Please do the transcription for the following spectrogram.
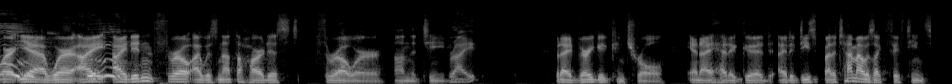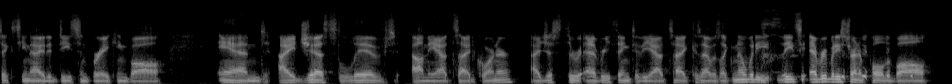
Where, yeah, where I, I didn't throw. I was not the hardest thrower on the team, Right. but I had very good control, and I had a good. I had a decent. By the time I was like 15, 16, I had a decent breaking ball, and I just lived on the outside corner. I just threw everything to the outside because I was like, nobody, these, everybody's trying to pull the ball,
